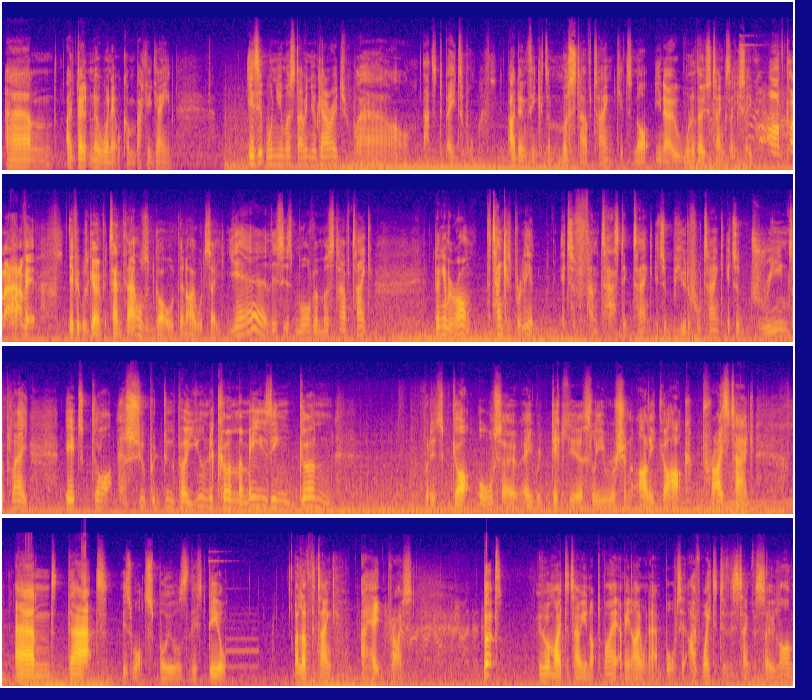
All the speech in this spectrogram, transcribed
And I don't know when it will come back again. Is it one you must have in your garage? Well, that's debatable. I don't think it's a must-have tank. It's not, you know, one of those tanks that you say, oh, I've got to have it. If it was going for 10,000 gold, then I would say, yeah, this is more of a must-have tank. Don't get me wrong, the tank is brilliant. It's a fantastic tank. It's a beautiful tank. It's a dream to play. It's got a super duper unicum amazing gun but it's got also a ridiculously Russian oligarch price tag. And that is what spoils this deal. I love the tank. I hate the price. But who am I to tell you not to buy it? I mean, I went out and bought it. I've waited to this tank for so long.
